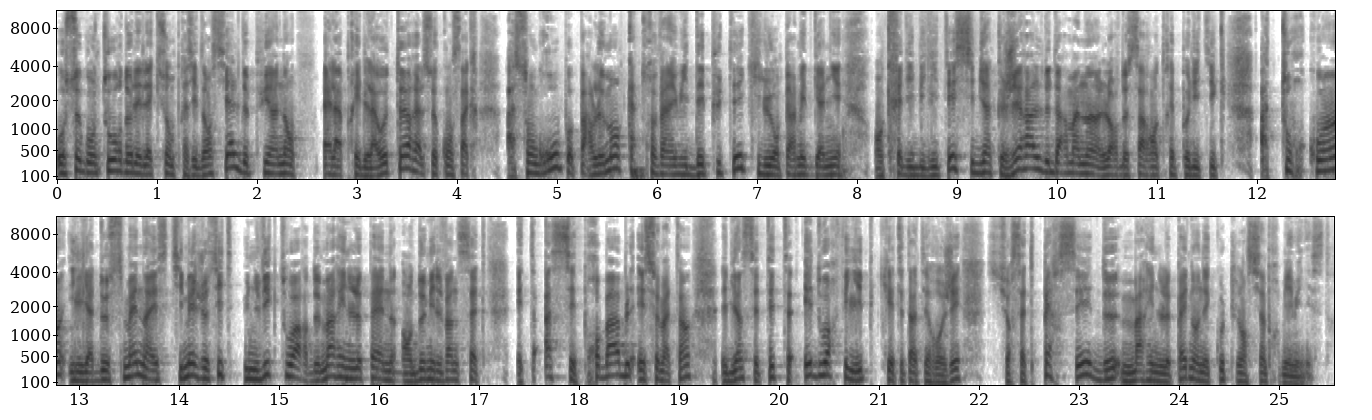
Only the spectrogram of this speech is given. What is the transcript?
au second tour de l'élection présidentielle. Depuis un an, elle a pris de la hauteur. Elle se consacre à son groupe, au Parlement, 88 députés qui lui ont permis de gagner en crédibilité, si bien que Gérald Darmanin, lors de sa rentrée politique à Tourcoing, il y a deux semaines, a estimé, je cite, une victoire de Marine Le Pen en 2027 est assez probable. Et ce matin, eh bien, c'était Édouard Philippe qui était interrogé sur cette percée de Marine Le Pen. On écoute l'ancien Premier ministre.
